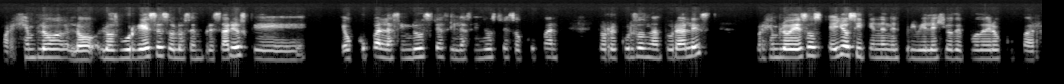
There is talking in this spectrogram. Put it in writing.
por ejemplo, los burgueses o los empresarios que, ocupan las industrias y las industrias ocupan los recursos naturales, por ejemplo, esos, ellos sí tienen el privilegio de poder ocupar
